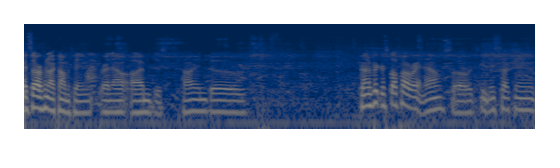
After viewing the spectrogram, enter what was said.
Right, sorry for not commentating right now. I'm just kind of trying to figure stuff out right now. So just give me a second.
